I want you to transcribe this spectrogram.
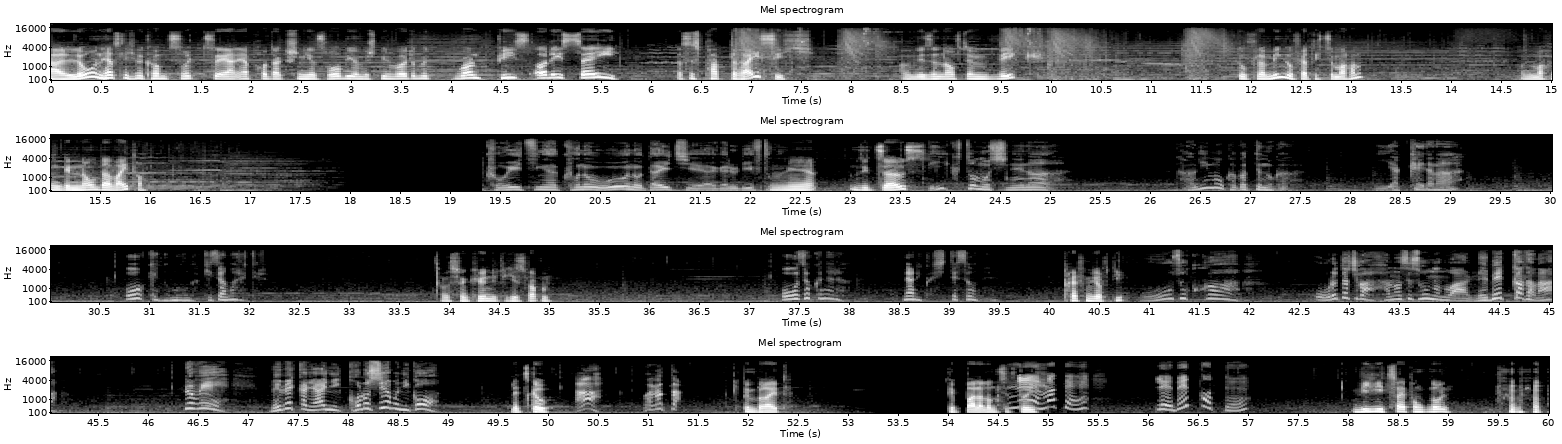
Hallo und herzlich willkommen zurück zu RNR Production. Hier ist Robi und wir spielen heute mit One Piece Odyssey. Das ist Part 30. Und wir sind auf dem Weg, Doflamingo fertig zu machen. Und machen genau da weiter. こいつがこの王の大地へ上がるリフトか Ja, sieht so aus. びくともしねえな鍵もかかってんのか厄介だな was für ein königliches Wappen. Treffen wir auf die? Let's go. Ich bin bereit. Wir ballern uns jetzt ne, durch. Vivi 2.0.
